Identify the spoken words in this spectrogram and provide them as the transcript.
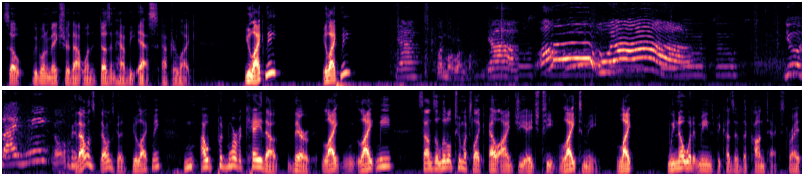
So we'd want to make sure that one doesn't have the S after like. You like me? You like me? Yeah. One more, one more. Yeah. Oh, 뭐야? You like me? No. Okay, that one's that one's good. You like me? I would put more of a K though there. Like like me sounds a little too much like L I G H T. Light me. Like we know what it means because of the context, right?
